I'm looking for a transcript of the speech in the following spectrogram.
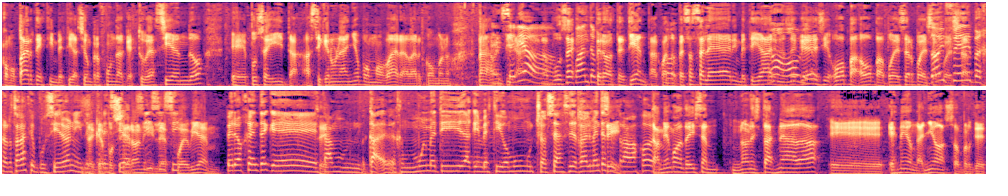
como parte de esta investigación profunda que estuve haciendo, eh, puse guita. Así que en un año podemos ver a ver cómo no. Nada, ¿En mentira, serio? No, no puse, ¿Cuánto pero te tienta. Cuando Oh. empezás a leer, investigar y No, no sé qué, decís, opa, opa, puede ser, puede ser, Doy fe ser. de personas que pusieron y De les que creció. pusieron y les fue bien. Pero gente que Sí. está muy metida, que investigó mucho. O sea, si realmente es Sí, un trabajo. de- También cuando te dicen no necesitas nada, eh, es medio engañoso, porque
